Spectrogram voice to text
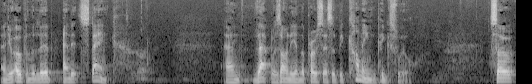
and you open the lid, and it stank. And that was only in the process of becoming pig swill. So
